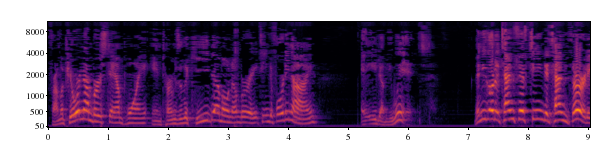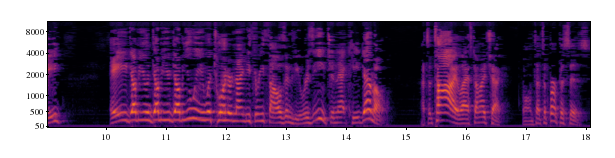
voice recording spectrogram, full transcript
From a pure numbers standpoint, in terms of the key demo number 18 to 49, AEW wins. Then you go to 1015 to 1030, AEW and WWE with 293,000 viewers each in that key demo. That's a tie last time I checked, for all intents and purposes.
